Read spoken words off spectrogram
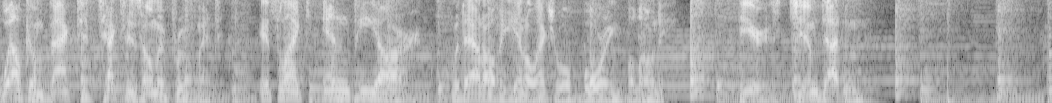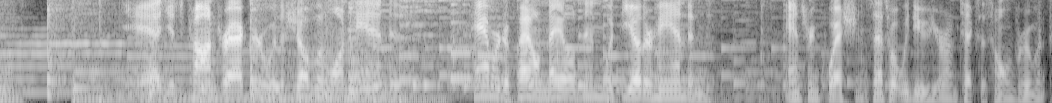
Welcome back to Texas Home Improvement. It's like NPR without all the intellectual, boring baloney. Here's Jim Dutton. Yeah, just a contractor with a shovel in one hand, is hammer to pound nails in with the other hand, and answering questions. That's what we do here on Texas Home Improvement.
